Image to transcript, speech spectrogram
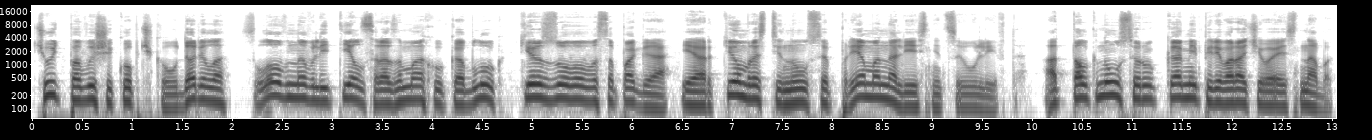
Чуть повыше копчика ударило, словно влетел с размаху каблук кирзового сапога, и Артем растянулся прямо на лестнице у лифта. Оттолкнулся руками, переворачиваясь на бок.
